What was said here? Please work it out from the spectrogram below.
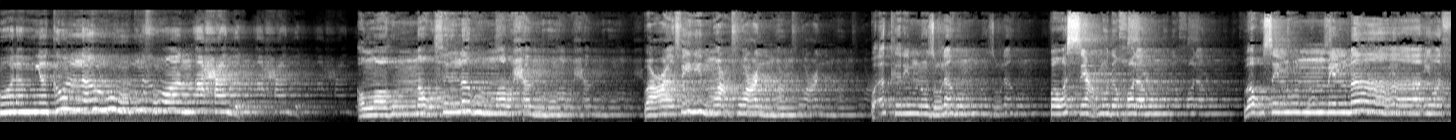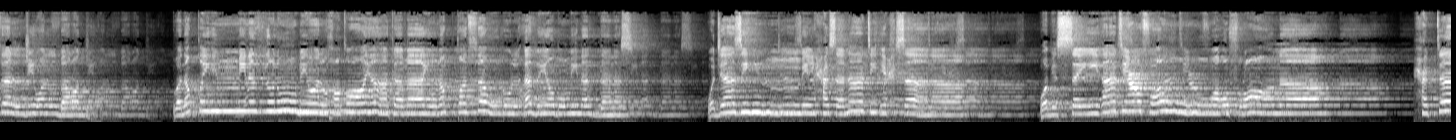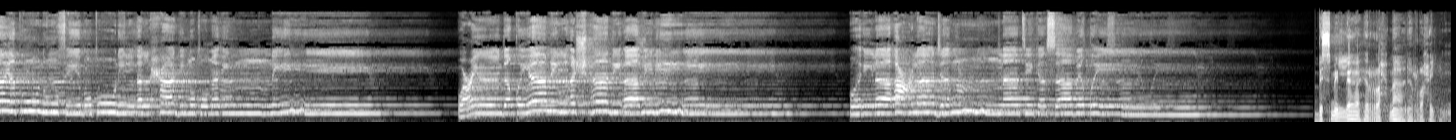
ولم يكن له كفوا أحد. اللهم اغفر لهم وارحمهم وعافهم واعف عنهم وأكرم نزلهم ووسع مدخلهم واغسلهم بالماء والثلج والبرد ونقهم من الذنوب والخطايا كما ينقى الثوب الأبيض من الدنس وجازهم بالحسنات إحسانا وبالسيئات عفوا وغفرانا حتى يكونوا في بطون الألحاد مطمئنين. وعند قيام الأشهاد آمنين. وإلى أعلى جناتك سابقين. بسم الله الرحمن الرحيم.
